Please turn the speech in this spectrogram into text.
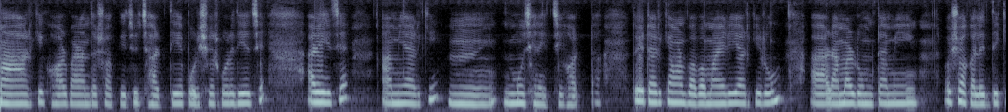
মা আর কি ঘর বারান্দা সব কিছু ঝাড় দিয়ে পরিষ্কার করে দিয়েছে। আর এই যে আমি আর কি মুছে নিচ্ছি ঘরটা। তো এটা আর কি আমার বাবা মায়েরই আর কি রুম আর আমার রুমটা আমি ওই সকালের দিকে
